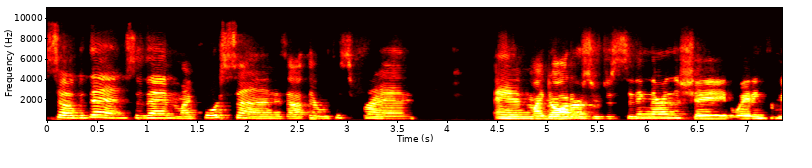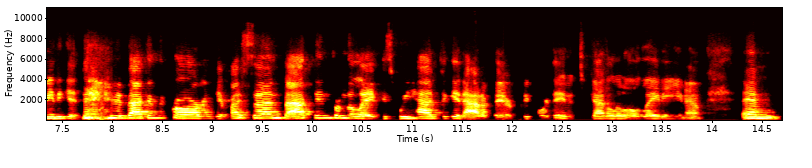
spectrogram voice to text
So, but then, so then my poor son is out there with his friend and my daughters are just sitting there in the shade waiting for me to get David back in the car and get my son back in from the lake because we had to get out of there before David got a little old lady, you know. And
